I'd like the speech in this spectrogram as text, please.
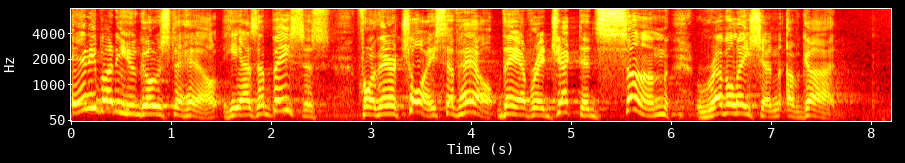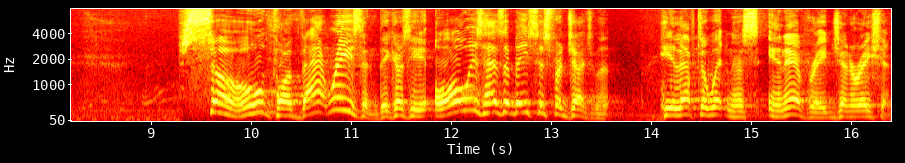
anybody who goes to hell, he has a basis for their choice of hell. They have rejected some revelation of God. So, for that reason, because he always has a basis for judgment, he left a witness in every generation.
